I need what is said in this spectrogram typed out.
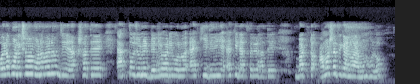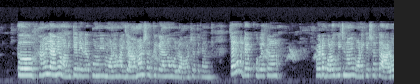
ওই রকম অনেক সময় মনে হয় না যে একসাথে এতজনের ডেলিভারি হলো, একই দিনে, একই ডাক্তারের হাতে? বাট আমার সাথে কেন এমন হলো? তো আমি জানি অনেকের এরকমই মনে হয় যে আমার সাথে কেন হলো, আমার সাথে কেন? যাই হোক, এটা খুব একটা খুব একটা বড়ো কিছু নয়, অনেকের সাথে আরও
